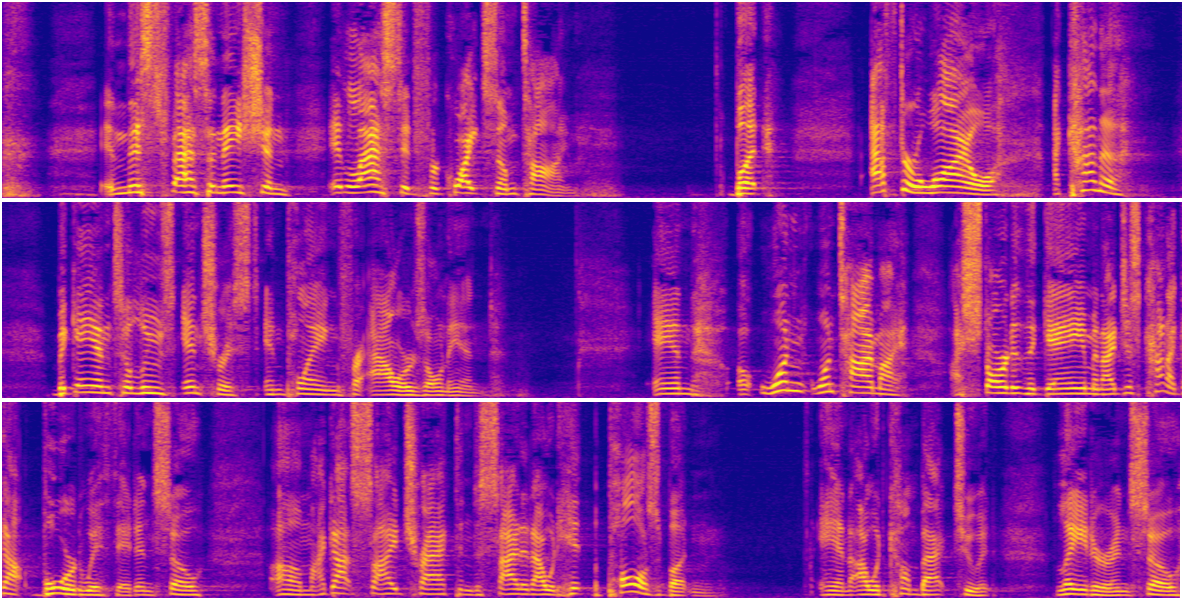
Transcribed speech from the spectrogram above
and this fascination, it lasted for quite some time. But after a while, I kind of began to lose interest in playing for hours on end. And uh, one, one time I, I started the game and I just kind of got bored with it. And so um, I got sidetracked and decided I would hit the pause button and I would come back to it later. And so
